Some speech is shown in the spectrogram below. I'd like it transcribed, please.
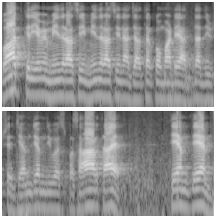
વાત કરીએ અમે મીન રાશિ. મીન રાશિના જાતકો માટે આજના દિવસે જેમ જેમ દિવસ પસાર થાય, તેમ તેમ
